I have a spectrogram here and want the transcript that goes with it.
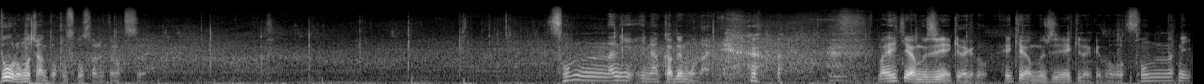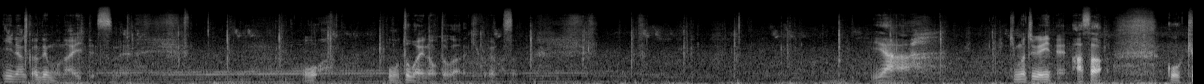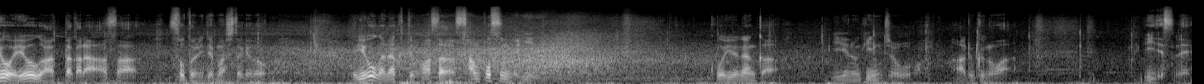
道路もちゃんと舗装されてます。ねそんなに田舎でもない。まあ駅は無人駅だけど駅は無人駅だけどそんなに田舎でもないですね。おオートバイの音が聞こえます。いや気持ちがいいね。朝こう今日は用があったから朝外に出ましたけど用がなくても朝散歩するのいいね。こういうなんか家の近所を歩くのはいいですね。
